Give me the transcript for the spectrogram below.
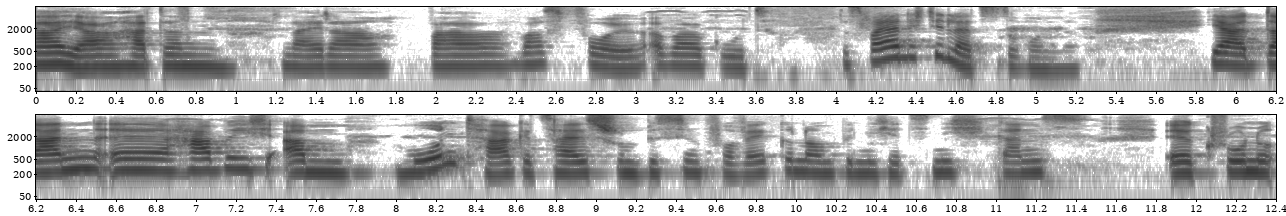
ah ja, hat dann leider war es voll. Aber gut, das war ja nicht die letzte Runde. Ja, dann äh, habe ich am Montag, jetzt heißt es schon ein bisschen vorweggenommen, bin ich jetzt nicht ganz äh, chrono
